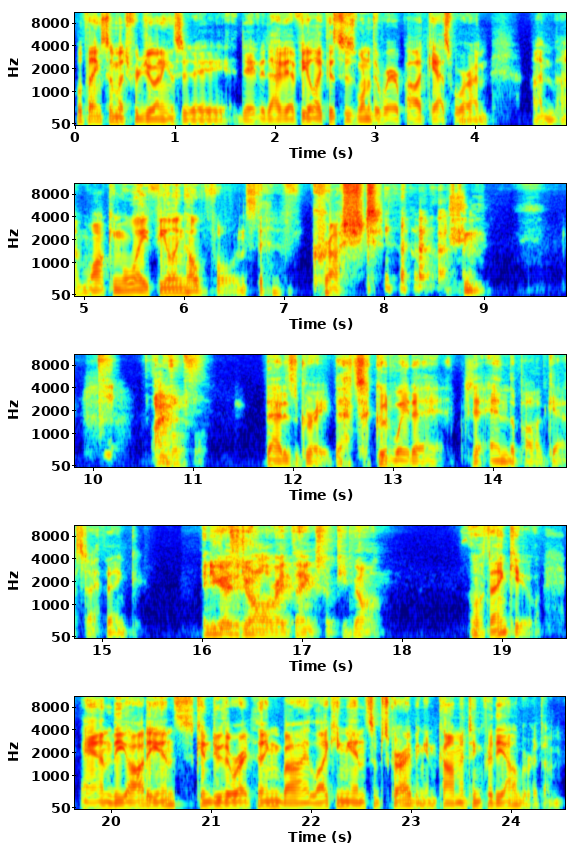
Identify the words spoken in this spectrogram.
Well, thanks so much for joining us today, David. I, I, feel like this is one of the rare podcasts where I'm I'm I'm walking away feeling hopeful instead of crushed. I'm hopeful. That is great. That's a good way to to end the podcast, I think. And you guys are doing all the right things, so keep going. Well, thank you. And the audience can do the right thing by liking and subscribing and commenting for the algorithm.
